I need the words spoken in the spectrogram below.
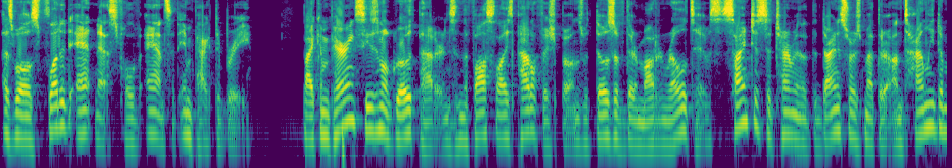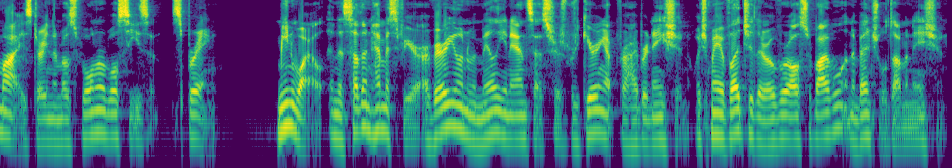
as well as flooded ant nests full of ants and impact debris. By comparing seasonal growth patterns in the fossilized paddlefish bones with those of their modern relatives, scientists determined that the dinosaurs met their untimely demise during their most vulnerable season, spring. Meanwhile, in the southern hemisphere, our very own mammalian ancestors were gearing up for hibernation, which may have led to their overall survival and eventual domination.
